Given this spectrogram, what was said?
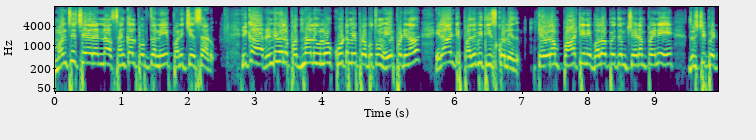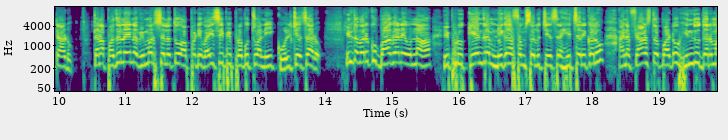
మంచి చేయాలన్న సంకల్పంతోనే పనిచేశాడు. ఇక రెండు వేల పద్నాలుగులో కూటమి ప్రభుత్వం ఏర్పడినా ఎలాంటి పదవి తీసుకోలేదు. కేవలం పార్టీని బలోపేతం చేయడంపైనే దృష్టి పెట్టాడు. తన పదునైన విమర్శలతో అప్పటి వైసీపీ ప్రభుత్వాన్ని కోల్చేశాడు. ఇంతవరకు బాగానే ఉన్నా ఇప్పుడు కేంద్రం నిఘా సంస్థలు చేసిన హెచ్చరికలు ఆయన ఫ్యాన్స్తో పాటు హిందూ ధర్మ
